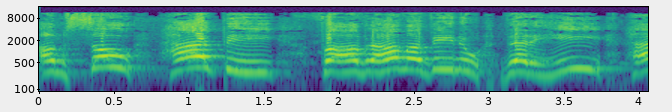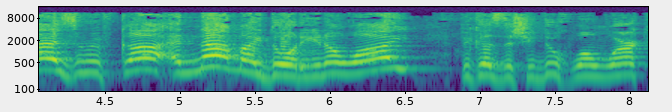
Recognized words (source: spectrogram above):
I'm so happy for Avraham Avinu that he has Rivka and not my daughter. You know why? Because the shidduch won't work.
